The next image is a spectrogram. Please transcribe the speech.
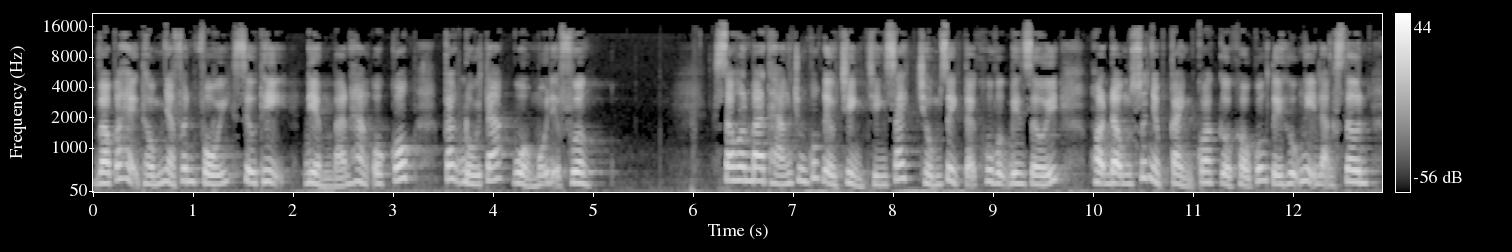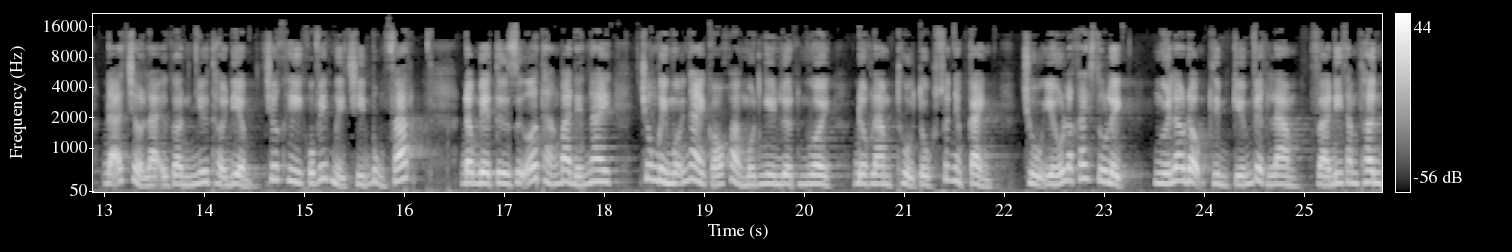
vào các hệ thống nhà phân phối, siêu thị, điểm bán hàng ô cốp, các đối tác của mỗi địa phương. Sau hơn 3 tháng Trung Quốc điều chỉnh chính sách chống dịch tại khu vực biên giới, hoạt động xuất nhập cảnh qua cửa khẩu quốc tế hữu nghị Lạng Sơn đã trở lại gần như thời điểm trước khi COVID-19 bùng phát. Đặc biệt từ giữa tháng 3 đến nay, trung bình mỗi ngày có khoảng 1.000 lượt người được làm thủ tục xuất nhập cảnh, chủ yếu là khách du lịch, người lao động tìm kiếm việc làm và đi thăm thân,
